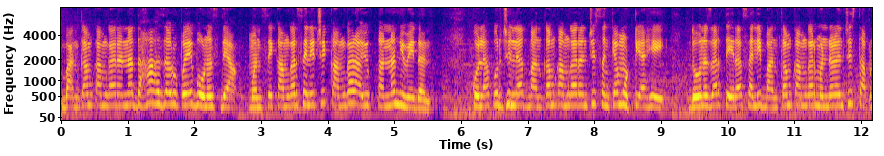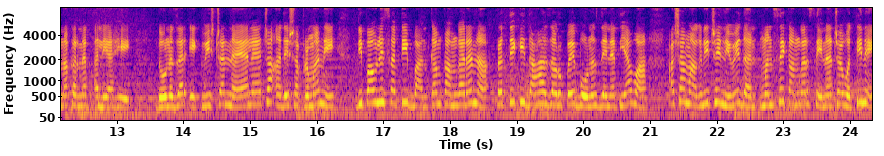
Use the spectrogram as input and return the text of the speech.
बांधकाम कामगारांना दहा हजार रुपये बोनस द्या. मनसे कामगार सेनेचे कामगार आयुक्तांना निवेदन. कोल्हापूर जिल्ह्यात बांधकाम कामगारांची संख्या मोठी आहे. दोन हजार तेरा साली बांधकाम कामगार मंडळांची स्थापना करण्यात आली आहे. दोन हजार एकवीसच्या न्यायालयाच्या आदेशाप्रमाणे दीपावलीसाठी बांधकाम कामगारांना प्रत्येकी दहा हजार रुपये बोनस देण्यात यावा अशा मागणीचे निवेदन मनसे कामगार सेनाच्या वतीने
